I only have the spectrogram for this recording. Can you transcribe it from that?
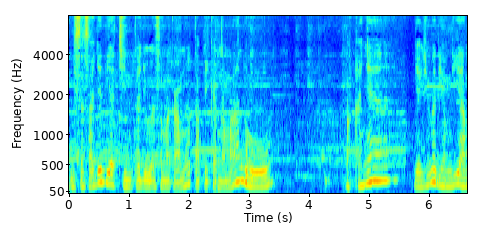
Bisa saja dia cinta juga sama kamu tapi karena malu. Makanya dia juga diam-diam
